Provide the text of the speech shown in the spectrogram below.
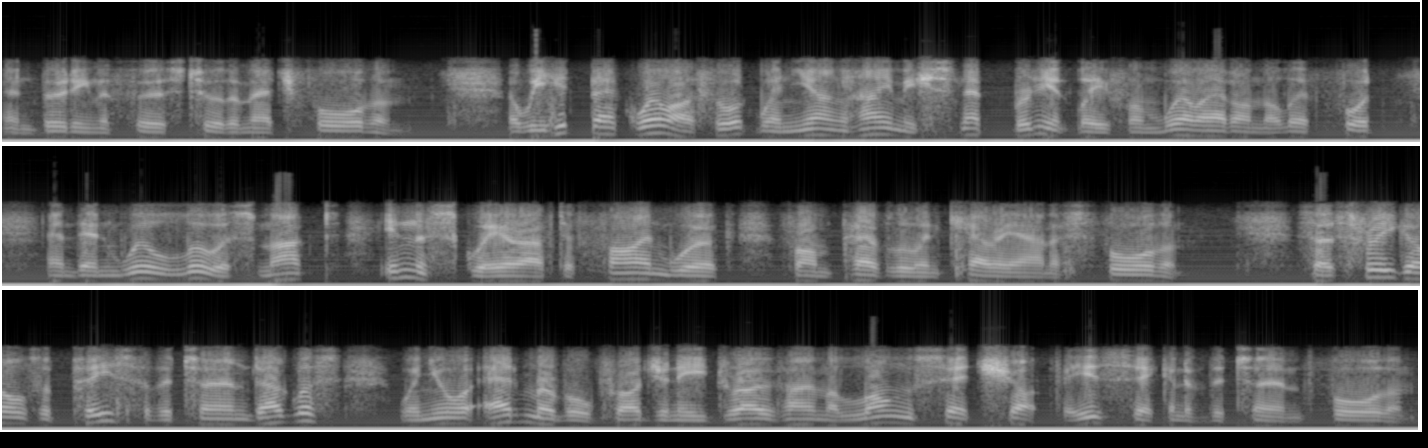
and booting the first two of the match for them. Uh, we hit back well, I thought, when young Hamish snapped brilliantly from well out on the left foot, and then Will Lewis marked in the square after fine work from Pavlu and Karayanis for them. So three goals apiece for the term Douglas when your admirable progeny drove home a long set shot for his second of the term for them.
